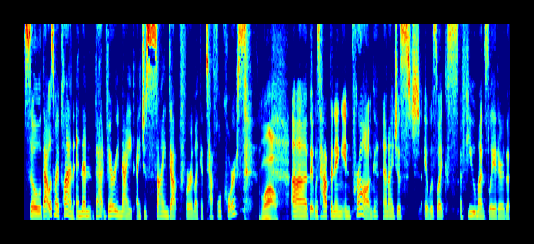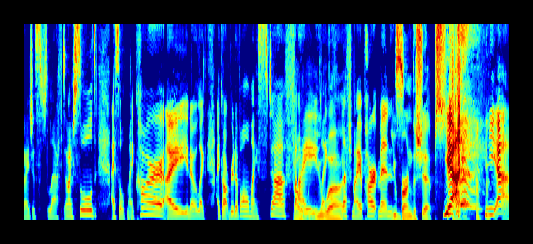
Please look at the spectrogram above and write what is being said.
So that was my plan. And then that very night, I just signed up for like a TEFL course Wow. uh, that was happening in Prague. And I just, it was like a few months later that I just left and I sold, I sold my car. I, you know, like I got rid of all my stuff. Oh, I you, like uh, left my apartment. You burned the ships. Yeah. yeah.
